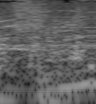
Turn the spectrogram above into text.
I'm sorry.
